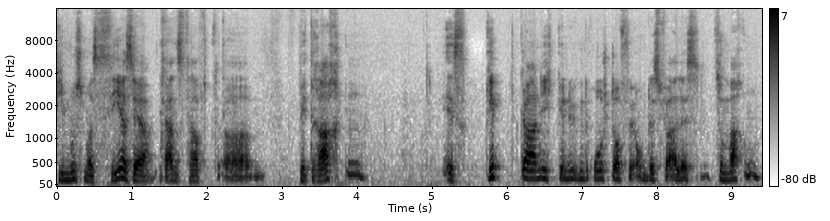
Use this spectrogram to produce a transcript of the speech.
die muss man sehr, sehr ernsthaft äh, betrachten. Es gibt gar nicht genügend Rohstoffe, um das für alles zu machen.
